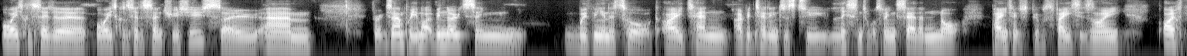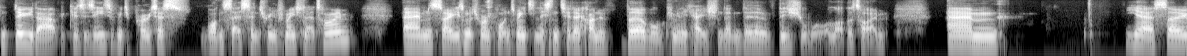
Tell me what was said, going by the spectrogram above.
always consider always consider sensory issues. So um, for example, you might be noticing with me in the talk, I tend I've been tending just to listen to what's being said and not paying attention to people's faces. And I, I often do that because it's easier for me to process one set of sensory information at a time. Um, so it's much more important to me to listen to the kind of verbal communication than the visual a lot of the time. Um, yeah, so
